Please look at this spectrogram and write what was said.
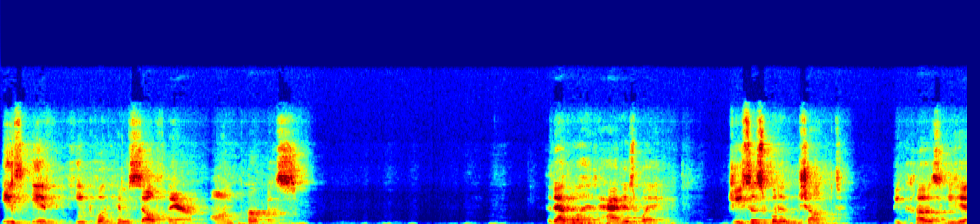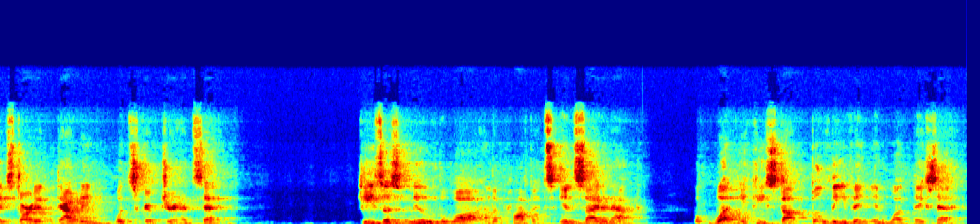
is if he put himself there on purpose. The devil had had his way. Jesus would have jumped because he had started doubting what Scripture had said. Jesus knew the law and the prophets inside and out, but what if he stopped believing in what they said?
